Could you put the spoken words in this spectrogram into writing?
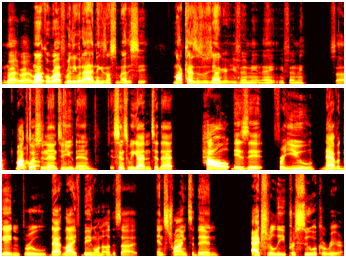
You know? Right, right, My right. Uncle Ruff really would have had niggas on some other shit. My cousins was younger, you feel me? Hey, you feel me? So My Off top. question then to you then, since we got into that, how is it for you navigating through that life being on the other side and trying to then actually pursue a career?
